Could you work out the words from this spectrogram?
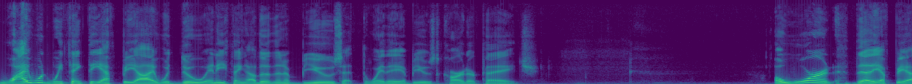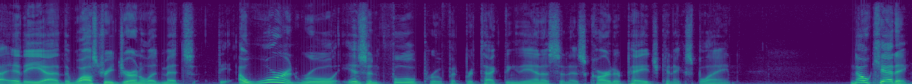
Why would we think the FBI would do anything other than abuse it the way they abused Carter Page? A warrant, the FBI, the uh, the Wall Street Journal admits, the, a warrant rule isn't foolproof at protecting the innocent, as Carter Page can explain. No kidding.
